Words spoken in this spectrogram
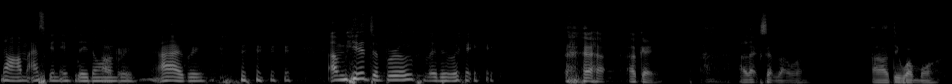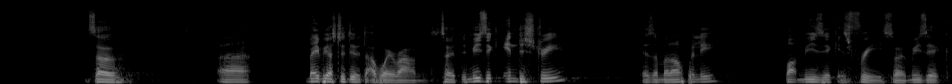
No, I'm asking if they don't Okay. agree. I agree. I'm here to prove, by the way. okay, I'll accept that one. I'll do one more. So, uh, maybe I should do it the other way around. So, the music industry is a monopoly, but music is free. So, music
